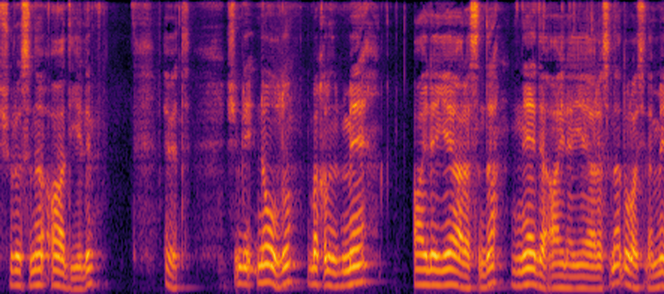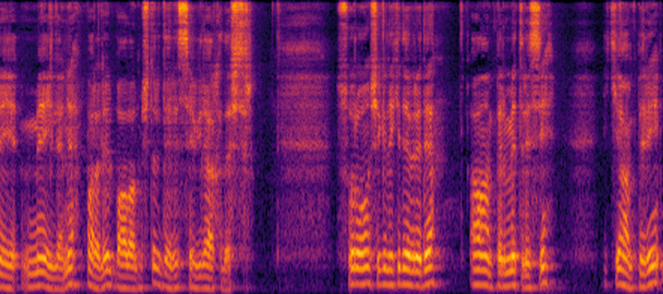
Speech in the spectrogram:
Şurasına A diyelim. Evet. Şimdi ne oldu? Bakın M A ile Y arasında, N de A ile Y arasında. Dolayısıyla M, M ile ne paralel bağlanmıştır deriz sevgili arkadaşlar. Soru 10 şekildeki devrede A amper metresi 2 amperi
